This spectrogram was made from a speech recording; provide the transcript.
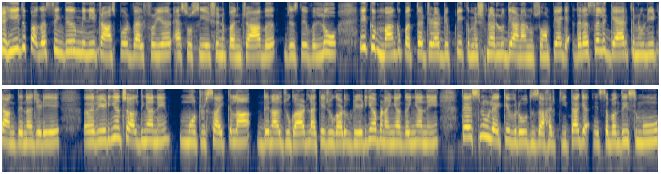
Shaheed Bhagat Singh mini transport welfare association Punjab ਜਿਸ ਦੇ ਵੱਲੋਂ ਇੱਕ ਮੰਗ ਪੱਤਰ ਜਿਹੜਾ ਡਿਪਟੀ ਕਮਿਸ਼ਨਰ ਲੁਧਿਆਣਾ ਨੂੰ ਸੌਂਪਿਆ ਗਿਆ। ਦਰਅਸਲ ਗੈਰ ਕਾਨੂੰਨੀ ਢੰਗ ਦੇ ਨਾਲ ਜਿਹੜੇ ਅ, ਰੇਹੜੀਆਂ ਚੱਲਦੀਆਂ ਨੇ ਮੋਟਰਸਾਈਕਲਾਂ ਦੇ ਨਾਲ ਜੁਗਾੜ ਲਾ ਕੇ ਜੁਗਾੜੂ ਰੇਹੜੀਆਂ ਬਣਾਈਆਂ ਗਈਆਂ ਨੇ ਤੇ ਇਸ ਨੂੰ ਲੈ ਕੇ ਵਿਰੋਧ ਜ਼ਾਹਰ ਕੀਤਾ ਗਿਆ। ਇਸ ਸੰਬੰਧੀ ਸਮੂਹ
